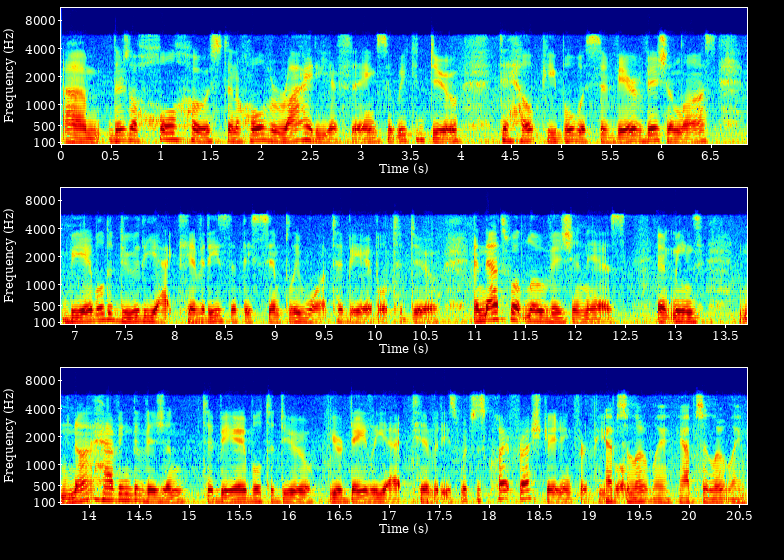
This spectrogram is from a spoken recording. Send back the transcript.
Um, there's a whole host and a whole variety of things that we can do to help people with severe vision loss be able to do the activities that they simply want to be able to do. And that's what low vision is. It means not having the vision to be able to do your daily activities, which is quite frustrating for people. Absolutely, absolutely.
